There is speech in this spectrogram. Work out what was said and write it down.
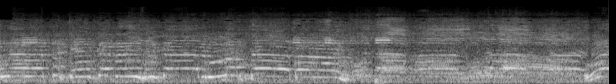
ਕਿਸਾਨਾਂ ਨਾਲ ਧੱਕੇ ਕਰ ਰਹੀ ਸਰਕਾਰ ਮੁਰਦਾਬਾਦ। ਵਾਹਿਗੁਰੂ ਜੀ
